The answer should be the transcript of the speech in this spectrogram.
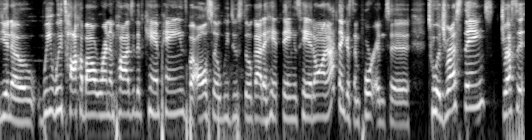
You know, we we talk about running positive campaigns, but also we do still got to hit things head on. I think it's important to to address things, address it,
